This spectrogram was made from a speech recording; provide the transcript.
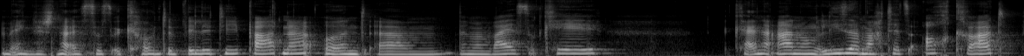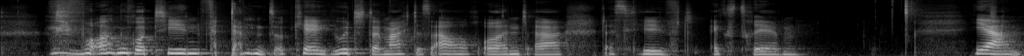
im Englischen heißt das Accountability Partner und ähm, wenn man weiß, okay, keine Ahnung, Lisa macht jetzt auch gerade die Morgenroutinen. Verdammt, okay, gut, dann mache ich das auch. Und äh, das hilft extrem. Ja,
